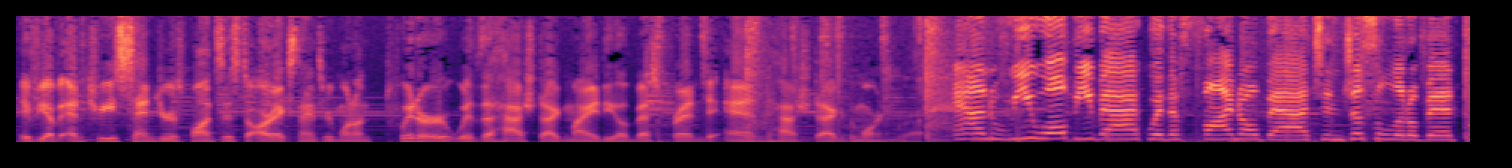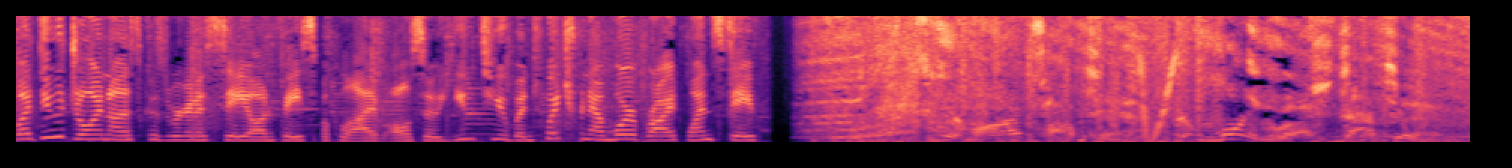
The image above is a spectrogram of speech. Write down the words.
If you have entries, send your responses to RX931 on Twitter with the hashtag My Ideal Best Friend and hashtag The Morning Rush. And we will be back with a final batch in just a little bit. But do join us because we're going to stay on Facebook Live, also YouTube and Twitch for now. More Bright Wednesday. TMR Top 10. The Morning Rush Top 10.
